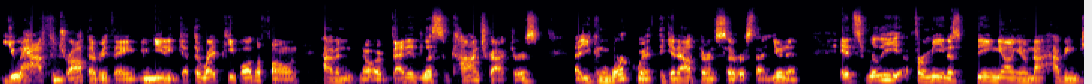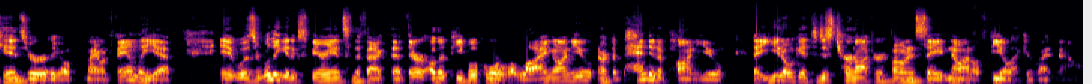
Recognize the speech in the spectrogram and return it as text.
you have to drop everything. You need to get the right people on the phone, have a, you know, a vetted list of contractors that you can work with to get out there and service that unit. It's really for me, just being young, you know, not having kids or you know my own family yet. It was a really good experience in the fact that there are other people who are relying on you and are dependent upon you. That you don't get to just turn off your phone and say, "No, I don't feel like it right now."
